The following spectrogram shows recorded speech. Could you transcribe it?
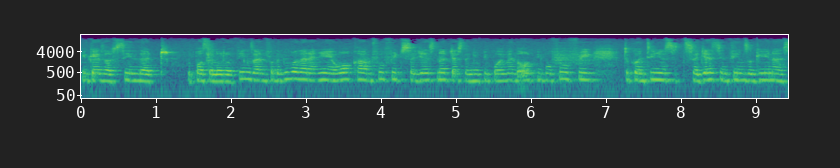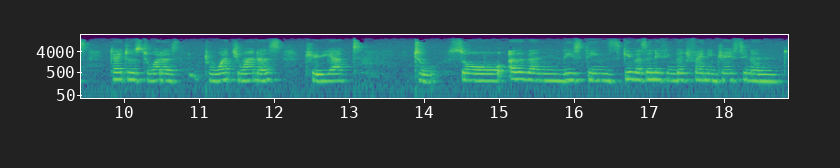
you guys have seen that we post a lot of things. And for the people that are new, you're welcome. Feel free to suggest, not just the new people, even the old people. Feel free to continue suggesting things or giving us titles to what us to what you want us to react to. So other than these things, give us anything that you find interesting and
